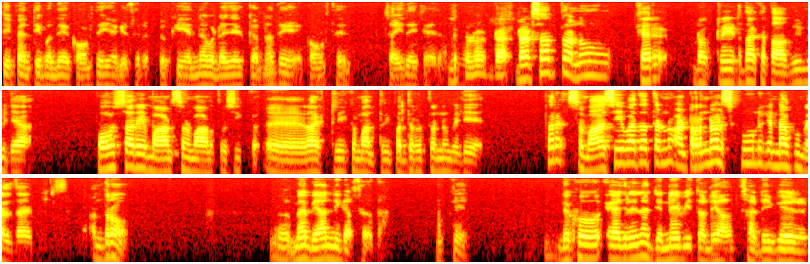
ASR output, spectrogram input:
30 35 ਬੰਦੇ ਅਕਾਊਂਟ ਤੇ ਹੀ ਹੈਗੇ ਸਿਰਫ। ਕਿਉਂਕਿ ਇੰਨਾ ਵੱਡਾ ਜੇ ਕਰਨਾ ਤੇ ਅਕਾਊਂਟ ਤੇ ਚਾਹੀਦਾ ਹੀ ਚਾਹੀਦਾ। ਡਾਕਟਰ ਸਾਹਿਬ ਤੁਹਾਨੂੰ ਖੈਰ ਡਾਕਟਰੇਟ ਦਾ ਖਿਤਾਬ ਵੀ ਮਿਲਿਆ। ਬਹੁਤ ਸਾਰੇ ਮਾਣ ਸਨਮਾਨ ਤੁਸੀਂ ਰਾਸ਼ਟਰੀ ਕੌਮਾਂਤਰੀ ਪੱਧਰ ਉੱਤੇ ਤੁਹਾਨੂੰ ਮਿਲੇ। ਪਰ ਸਮਾਜ ਸੇਵਾ ਦਾ ਤੁਹਾਨੂੰ ਇੰਟਰਨਲ ਸਕੂਨ ਕਿੰਨਾ ਕੁ ਮਿਲਦਾ ਹੈ? ਅੰਦਰੋਂ? ਮੈਂ ਬਿਆਨ ਨਹੀਂ ਕਰ ਸਕਦਾ। ਓਕੇ ਦੇਖੋ ਇਹ ਜਿਹੜੇ ਨਾ ਜਿੰਨੇ ਵੀ ਤੁਹਾਡੇ ਸਰਟੀਫਿਕੇਟ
